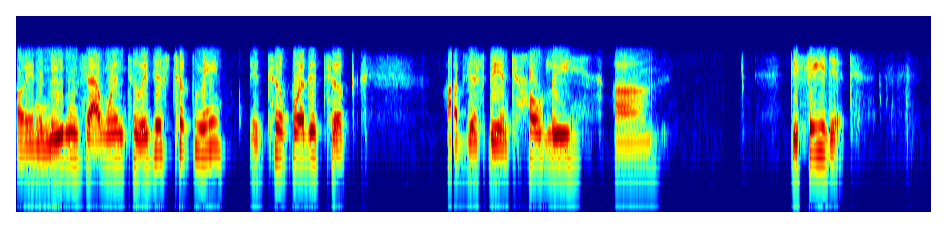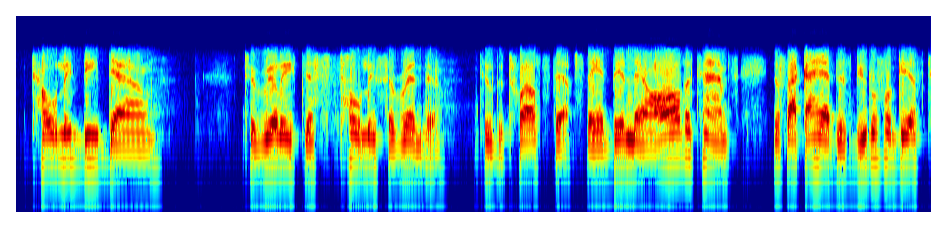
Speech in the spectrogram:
or any meetings I went to. It just took me. It took what it took of just being totally um, defeated, totally beat down, to really just totally surrender to the 12 steps. They had been there all the times. It's like I had this beautiful gift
